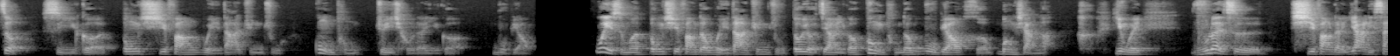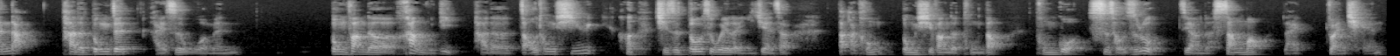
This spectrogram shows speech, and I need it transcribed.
这是一个东西方伟大君主共同追求的一个目标。为什么东西方的伟大君主都有这样一个共同的目标和梦想呢？因为无论是西方的亚历山大，他的东征，还是我们东方的汉武帝，他的凿通西域，其实都是为了一件事儿。打通东西方的通道，通过丝绸之路这样的商贸来赚钱。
